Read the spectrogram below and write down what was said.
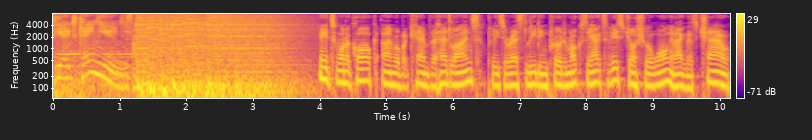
RTHK News. It's one o'clock. I'm Robert Kemp. The headlines. Police arrest leading pro-democracy activists Joshua Wong and Agnes Chow.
